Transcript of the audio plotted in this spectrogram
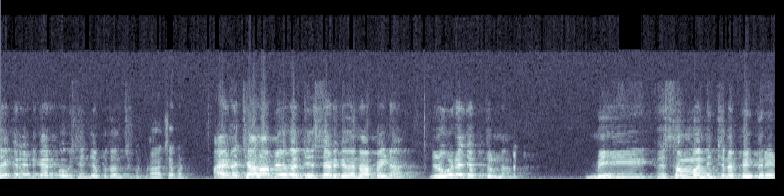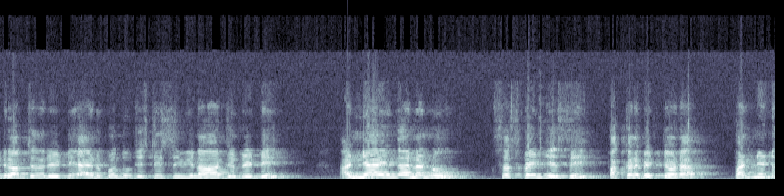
శేఖర్ రెడ్డి గారికి ఒక విషయం చెప్పదలుచుకున్నా. చెప్పండి. ఆయన చాలా అభియోగాలు చేశాడు కదా నా పైన. నేను ఒకటే చెప్తున్నా. మీకు సంబంధించిన పెద్దిరెడ్డి రామచంద్ర రెడ్డి ఆయన బంధువు జస్టిస్ సివి నాగార్జున రెడ్డి అన్యాయంగా నన్ను సస్పెండ్ చేసి పక్కన పెట్టాడా? పన్నెండు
